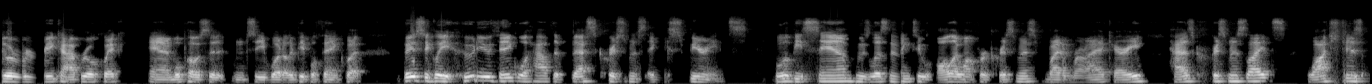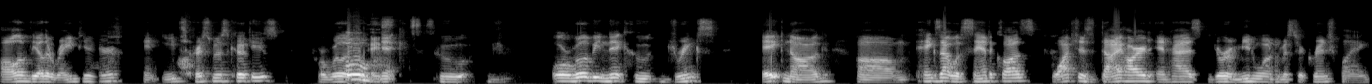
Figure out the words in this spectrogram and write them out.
do a recap real quick, and we'll post it and see what other people think. But basically, who do you think will have the best Christmas experience? Will it be Sam, who's listening to "All I Want for Christmas" by Mariah Carey, has Christmas lights, watches all of the other reindeer, and eats Christmas cookies, or will it be Ooh. Nick, who, or will it be Nick who drinks eggnog, um, hangs out with Santa Claus, watches Die Hard, and has "You're a Mean One, Mr. Grinch" playing,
